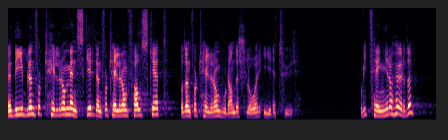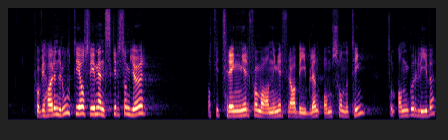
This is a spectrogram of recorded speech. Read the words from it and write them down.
Men Bibelen forteller om mennesker, den forteller om falskhet, og den forteller om hvordan det slår i retur. Og Vi trenger å høre det, for vi har en rot i oss, vi mennesker, som gjør at vi trenger formaninger fra Bibelen om sånne ting som angår livet,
